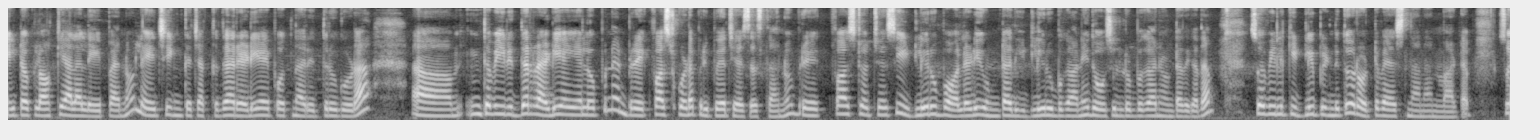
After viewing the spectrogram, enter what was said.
ఎయిట్ ఓ క్లాక్కి అలా లేపాను. లేచి ఇంకా చక్కగా రెడీ అయిపోతున్నారు ఇద్దరు కూడా. ఇంకా వీరిద్దరు రెడీ అయ్యేలోపు నేను బ్రేక్ఫాస్ట్ కూడా ప్రిపేర్ చేసేస్తాను. బ్రేక్ఫాస్ట్ వచ్చేసి ఇడ్లీ రుబ్బు ఆల్రెడీ ఉంటుంది. ఇడ్లీ రుబ్బు కానీ దోశల రుబ్బు కానీ ఉంటుంది కదా. సో వీళ్ళకి ఇడ్లీ పిండితో రొట్టె వేస్తున్నాను అనమాట సో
